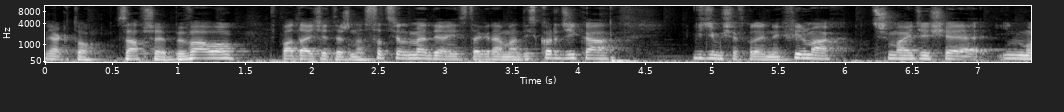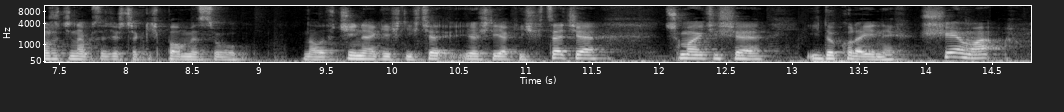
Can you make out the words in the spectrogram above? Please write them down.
Jak to zawsze bywało. Wpadajcie też na social media, Instagrama, Discordzika. Widzimy się w kolejnych filmach. Trzymajcie się i możecie napisać jeszcze jakiś pomysł na odcinek, jeśli, chcie, jeśli jakiś chcecie. Trzymajcie się i do kolejnych. Siema!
